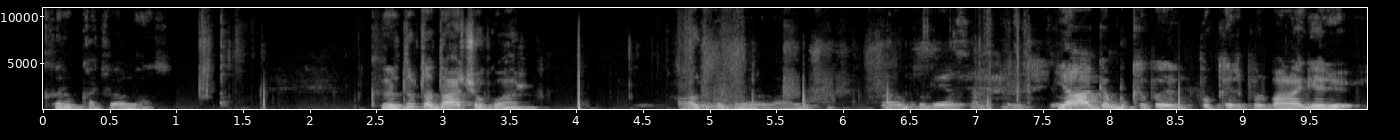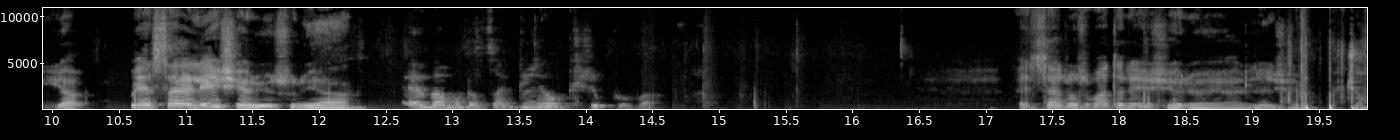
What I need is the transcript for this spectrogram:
kırıp kaçmam lazım. Kırdım da daha çok var. Aldım mı bunları varmış? Ben. Ya aga, bu Creeper, bu Creeper bana geliyor. Ya ben sana ne işe yarıyorsun ya? E ben burada saklıyorum kırpımı. E sen o zaman da ne işe yarıyor yani? Ne işe yarıyor? Bıçak.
